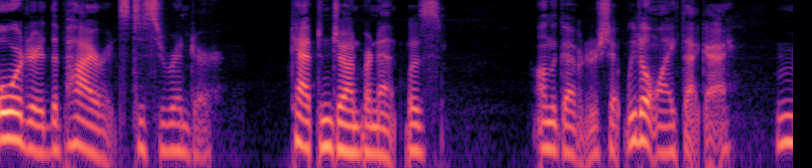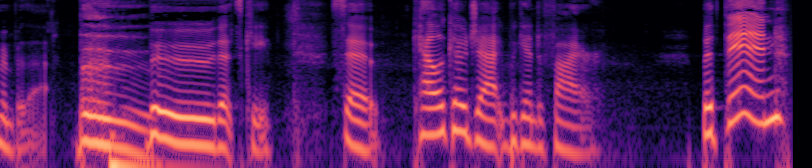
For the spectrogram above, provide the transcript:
ordered the pirates to surrender. Captain John Barnett was on the governor's ship. We don't like that guy. Remember that. Boo. Boo, that's key. So Calico Jack began to fire. But then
